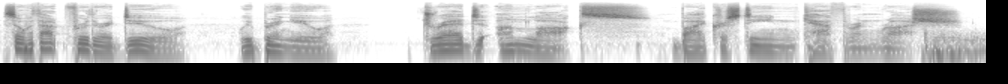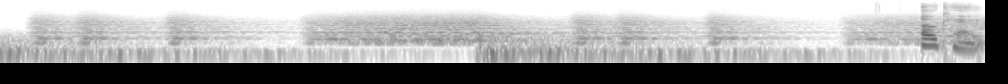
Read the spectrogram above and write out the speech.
So without further ado, we bring you Dread Unlocks by Kristine Kathryn Rusch. Okay,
